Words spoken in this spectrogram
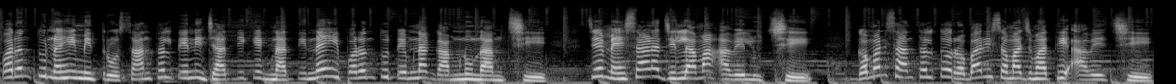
પરંતુ નહીં મિત્રો, સાંથલ તેની જાતિ કે જ્ઞાતિ નહીં, પરંતુ તેમના ગામનું નામ છે, જે મહેસાણા જિલ્લામાં આવેલું છે. ગમન સાંથલ તો રબારી સમાજમાંથી આવે છે.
